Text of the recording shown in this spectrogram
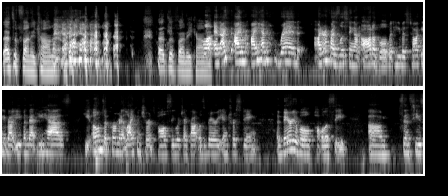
That's a funny comment. that's a funny comment. Well, and I, I I had read. I don't know if I was listening on Audible, but he was talking about even that he has he owns a permanent life insurance policy, which I thought was very interesting, a variable policy, um, since he's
